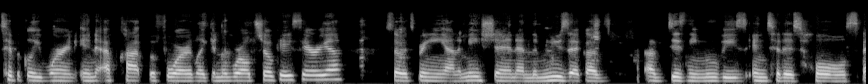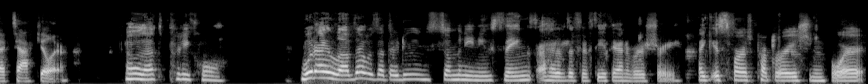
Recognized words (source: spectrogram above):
typically weren't in epcot before like in the world showcase area. So it's bringing animation and the music of of disney movies into this whole spectacular. Oh that's pretty cool. What i love that was that they're doing so many new things ahead of the 50th anniversary like as far as preparation for it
